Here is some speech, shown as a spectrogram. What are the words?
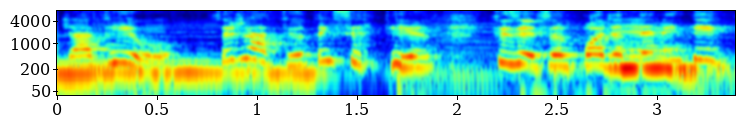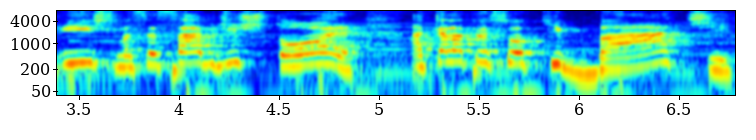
Já hum. viu? Você já viu, tem certeza. Quer dizer, você pode é. até nem ter visto, mas você sabe de história. Aquela pessoa que bate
